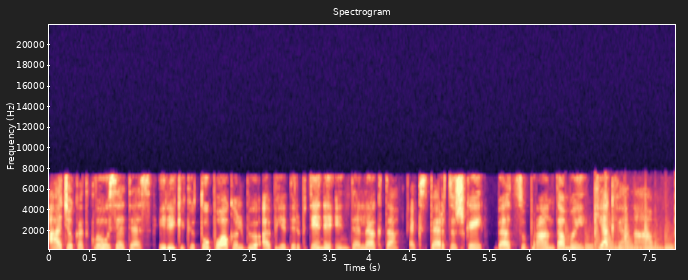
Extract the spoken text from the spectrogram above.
Ačiū, kad klausėtės ir iki kitų pokalbių apie dirbtinį intelektą. Ekspertiškai, bet suprantamai kiekvienam.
